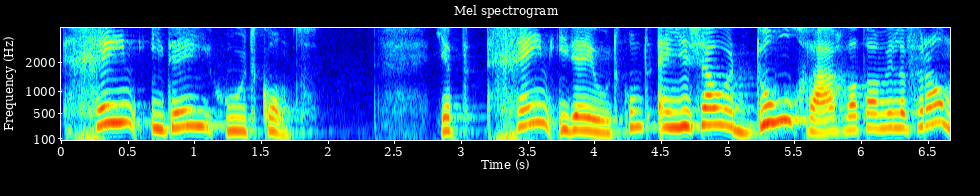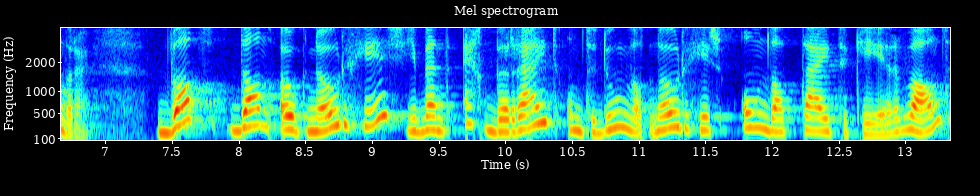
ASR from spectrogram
geen idee hoe het komt. Je hebt geen idee hoe het komt en je zou er dolgraag wat aan willen veranderen. Wat dan ook nodig is, je bent echt bereid om te doen wat nodig is om dat tijd te keren. Want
